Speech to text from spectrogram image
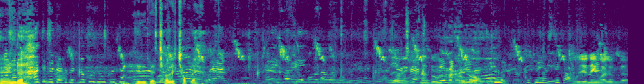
and uh, here is the Charlie Chaplin कितना दूर खड़ा हूँ मुझे नहीं मालूम था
